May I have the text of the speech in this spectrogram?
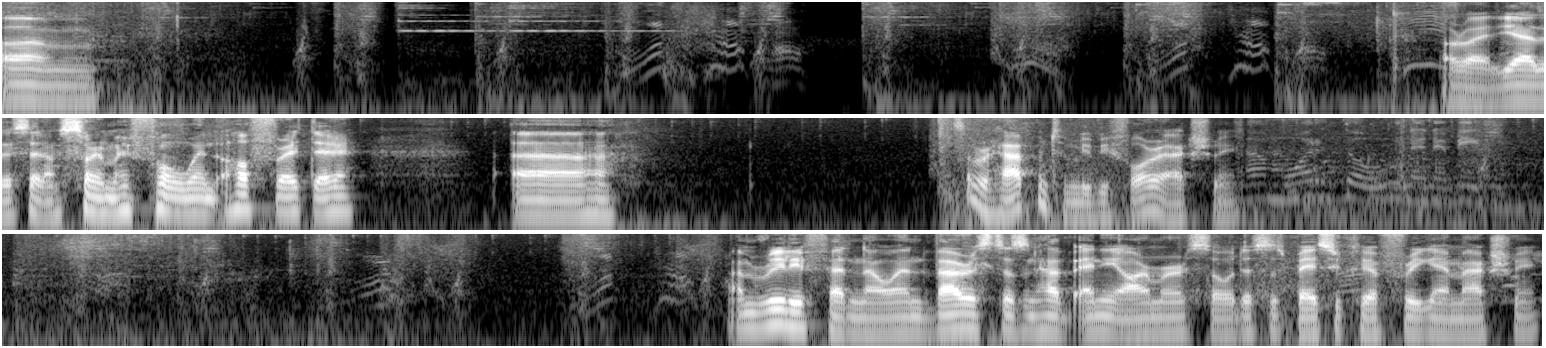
Um... Alright, yeah, as I said, I'm sorry my phone went off right there. Uh... It's never happened to me before, actually. I'm really fed now, and Varus doesn't have any armor, so this is basically a free game actually.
